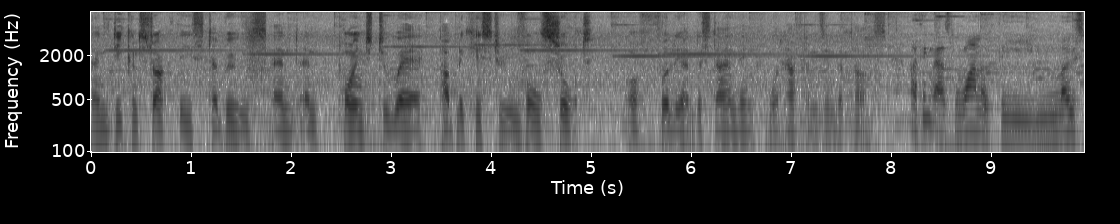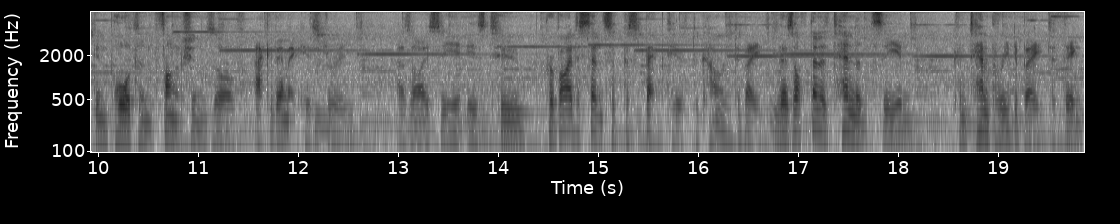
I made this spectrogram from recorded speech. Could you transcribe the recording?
and deconstruct these taboos and, and point to where public history falls short of fully understanding what happens in the past. I think that's one of the most important functions of academic history, as I see it, is to provide a sense of perspective to current debate. There's often a tendency in contemporary debate to think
